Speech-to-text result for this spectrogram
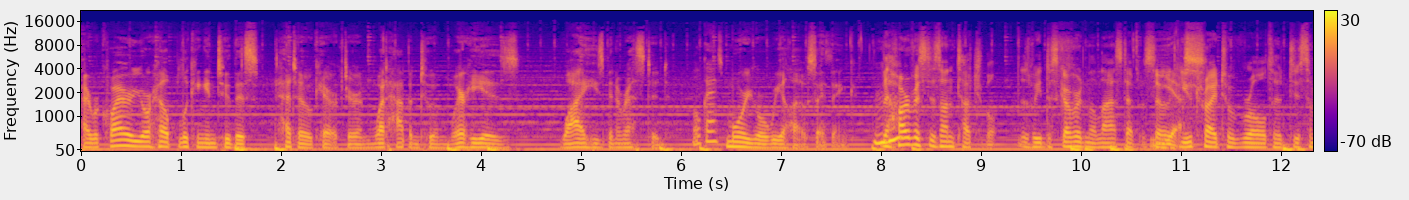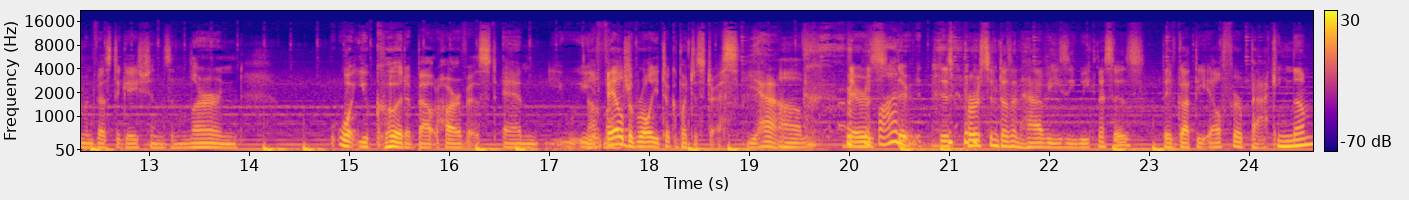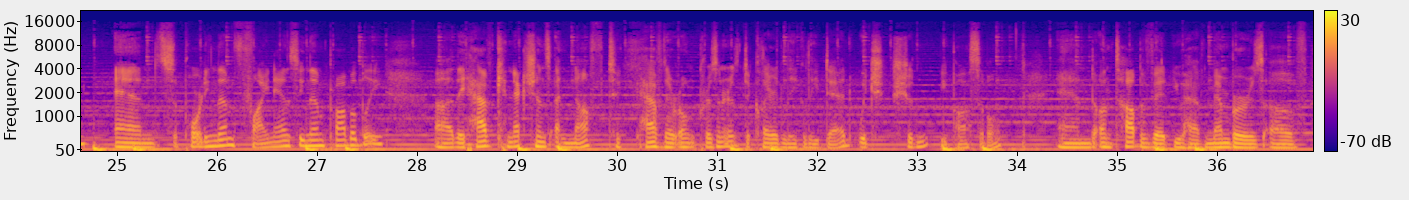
I require your help looking into this Peto character and what happened to him, where he is, why he's been arrested. Okay. It's more your wheelhouse, I think. The mm-hmm. harvest is untouchable. As we discovered in the last episode, Yes. you tried to roll to do some investigations and learn what you could about harvest, and you, you failed much. the role. You took a bunch of stress. Yeah. Um, there's Fun. there, this person doesn't have easy weaknesses. They've got the Aelfir backing them and supporting them, financing them probably. Uh, they have connections enough to have their own prisoners declared legally dead, which shouldn't be possible. And on top of it, you have members of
